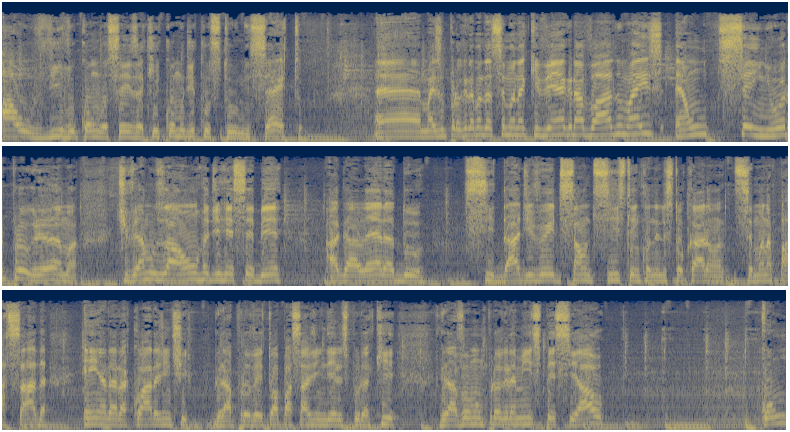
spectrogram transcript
ao vivo com vocês aqui como de costume, certo? É, mas o programa da semana que vem é gravado, mas é um senhor programa. Tivemos a honra de receber a galera do Cidade Verde Sound System quando eles tocaram semana passada em Araraquara. A gente aproveitou a passagem deles por aqui, gravamos um programinha especial com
